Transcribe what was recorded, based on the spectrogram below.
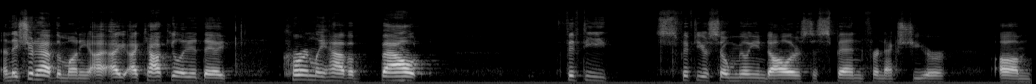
And they should have the money. I, I, I calculated they currently have about 50, 50 or so million dollars to spend for next year, um,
